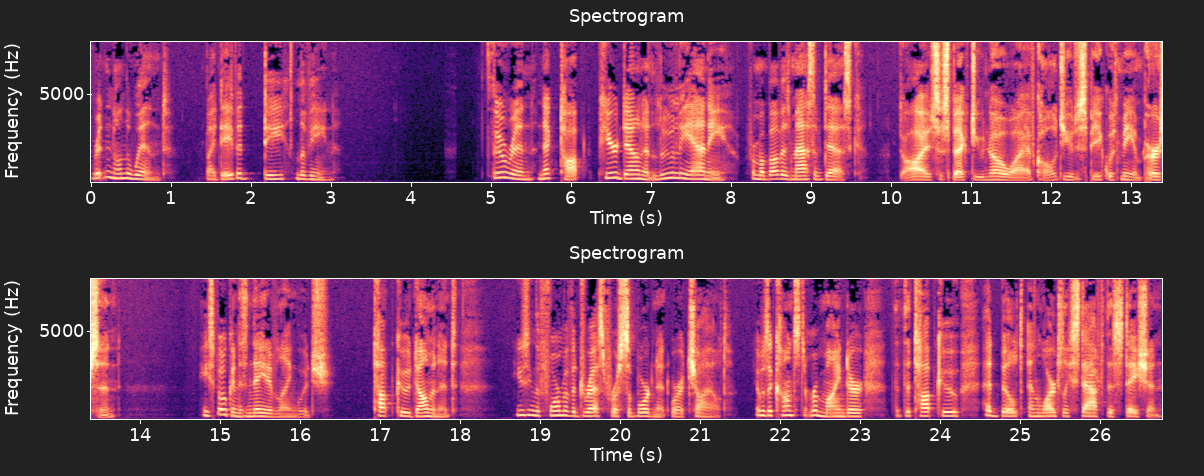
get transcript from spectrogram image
Written on the Wind by David D. Levine. Thurin, neck-topped, peered down at Luliani from above his massive desk. I suspect you know why I have called you to speak with me in person. He spoke in his native language, Topku dominant, using the form of address for a subordinate or a child. It was a constant reminder that the Topku had built and largely staffed this station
